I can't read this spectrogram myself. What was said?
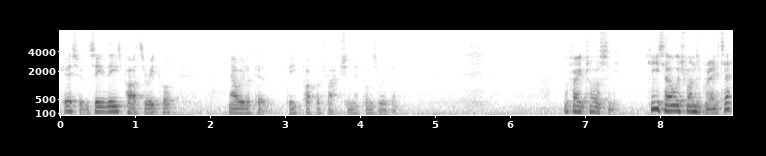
Okay, so we can see these parts are equal. Now we look at the proper fraction that comes with them. Look very closely. Can you tell which one's greater?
